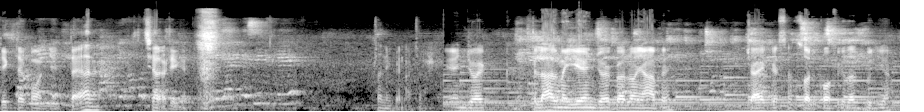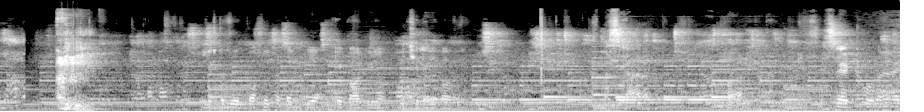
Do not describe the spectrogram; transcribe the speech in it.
देखते हैं कौन जीतता है। ना चलो ठीक है। तो नहीं करना चाहिए ये इन्जॉय फ़िलहाल मैं ये इन्जॉय कर रहा हूँ यहाँ पे। चाय के साथ सॉरी कॉफ़ी के साथ भुजिया तो भी कॉफ़ी ख़त्म किया। एक और पी लो। अच्छी लगी कॉफ़ी यार। सेट हो रहा है।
